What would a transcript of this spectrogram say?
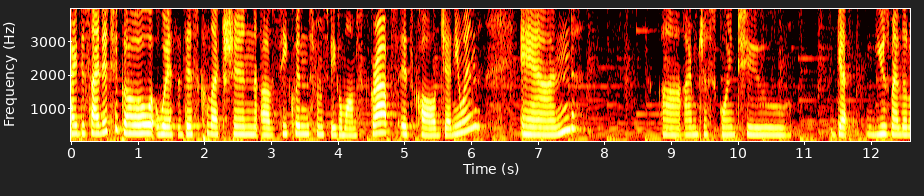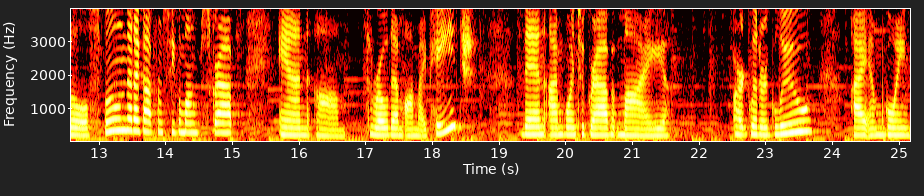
I decided to go with this collection of sequins from SpiegelMom Scraps. It's called Genuine, and uh, I'm just going to get use my little spoon that I got from SpiegelMom Scraps and um, throw them on my page. Then I'm going to grab my art glitter glue. I am going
